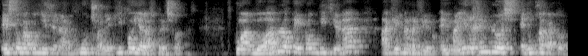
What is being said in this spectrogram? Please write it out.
Esto va a condicionar mucho al equipo y a las personas. Cuando hablo que condicionar, ¿a qué me refiero? El mayor ejemplo es en un hackathon.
